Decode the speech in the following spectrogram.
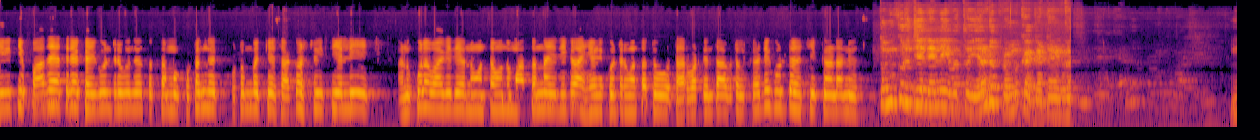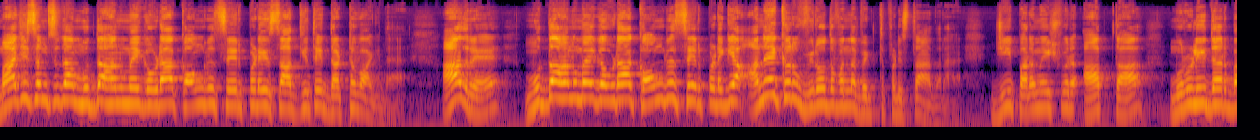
ಈ ರೀತಿ ಪಾದಯಾತ್ರೆ ಕೈಗೊಂಡಿರುವುದರಿಂದ ತಮ್ಮ ಕುಟುಂಬ, ಕುಟುಂಬಕ್ಕೆ ಸಾಕಷ್ಟು ರೀತಿಯಲ್ಲಿ ಅನುಕೂಲವಾಗಿದೆ ಅನ್ನುವಂಥ ಒಂದು ಮಾತನ್ನ ಇದೀಗ ಹೇಳಿಕೊಂಡಿರುವಂಥದ್ದು. ಧಾರವಾಡದಿಂದ ವಿಠಲ್ ಕಡಿಗುಡ್ಡ ಚಿಕ್ಕಂಡ ನ್ಯೂಸ್. ತುಮಕೂರು ಜಿಲ್ಲೆಯಲ್ಲಿ ಇವತ್ತು ಎರಡು ಪ್ರಮುಖ ಮಾಜಿ ಸಂಸದ ಮುದ್ದ ಹನುಮೇಗೌಡ ಕಾಂಗ್ರೆಸ್ ಸೇರ್ಪಡೆ ಸಾಧ್ಯತೆ ದಟ್ಟವಾಗಿದೆ. ಆದರೆ ಮುದ್ದ ಹನುಮೇಗೌಡ ಕಾಂಗ್ರೆಸ್ ಸೇರ್ಪಡೆಗೆ ಅನೇಕರು ವಿರೋಧವನ್ನು ವ್ಯಕ್ತಪಡಿಸ್ತಾ ಇದ್ದಾರೆ. ಜಿ ಪರಮೇಶ್ವರ್ ಆಪ್ತ, ಮುರಳೀಧರ್ ಬ,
